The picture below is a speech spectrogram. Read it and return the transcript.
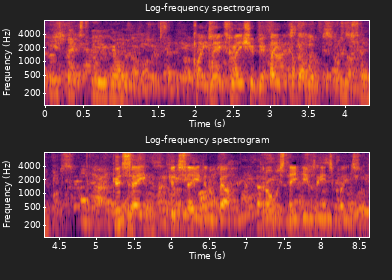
Uh, who's next for you guys? Clyde next week should be a Clyde cracker. Stirling, so- Good side. Good side, good side, and it'll be a, they're always tight games against Clyde, so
